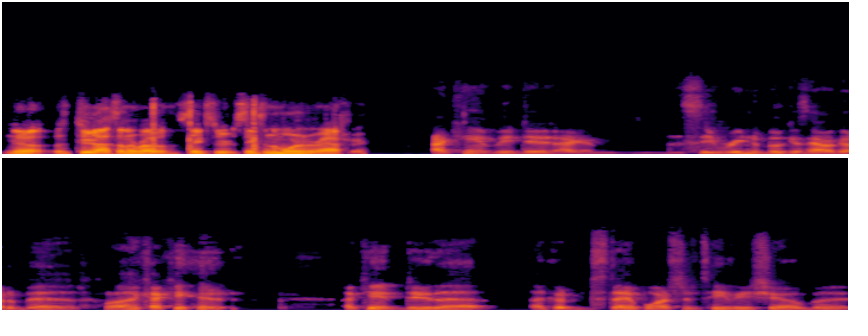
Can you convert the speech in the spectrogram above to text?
Yeah, two nights in a row, six or six in the morning or after. I can't be dude. I see reading a book is how I go to bed. Like I can't, I can't do that. I could stay up watching a TV show, but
